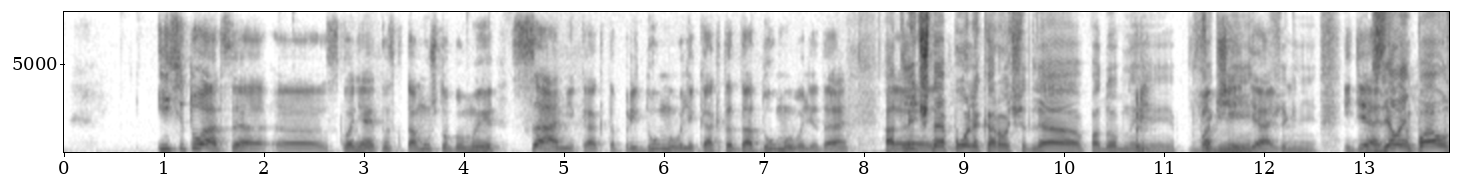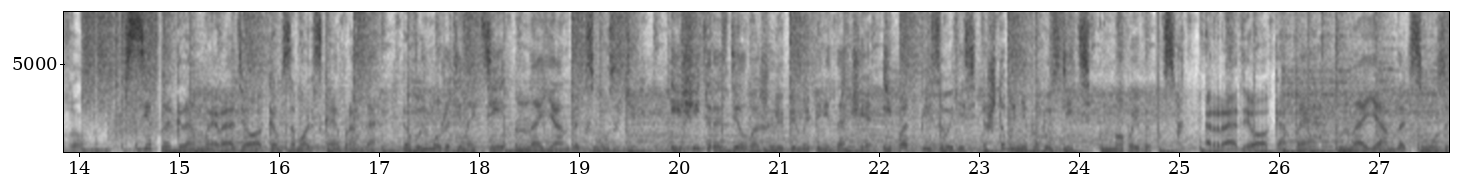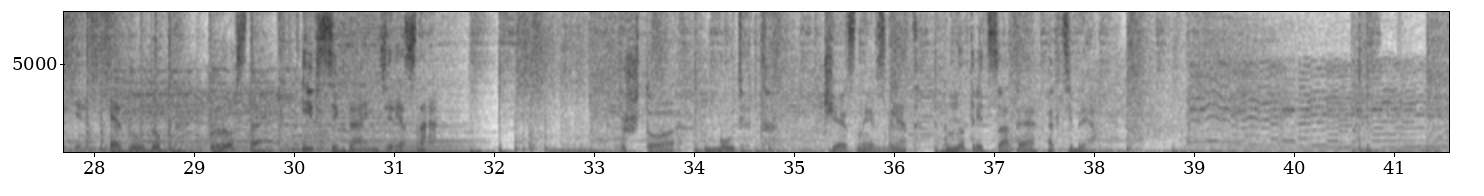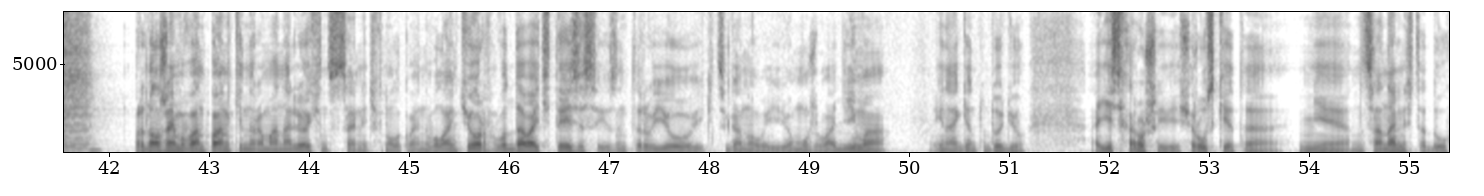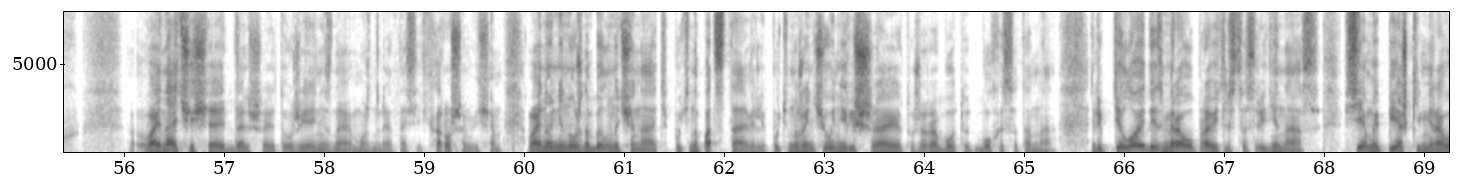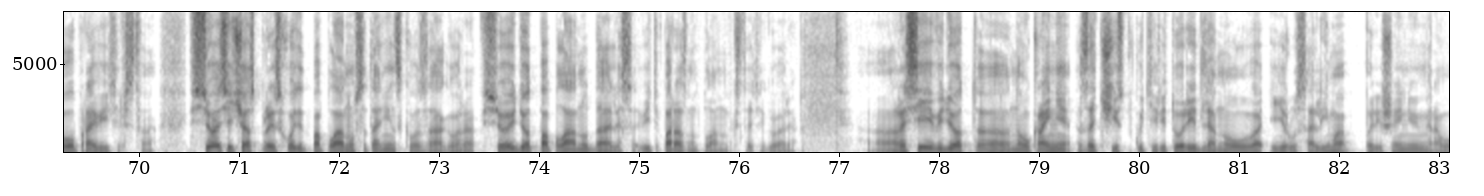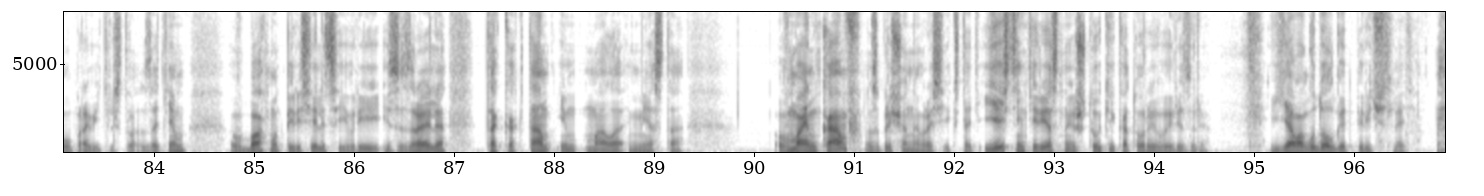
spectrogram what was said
И ситуация э, склоняет нас к тому, чтобы мы сами как-то придумывали, как-то додумывали, да. Отличное э, поле, короче, для подобной при... фигни. Вообще идеально. фигни. идеально. Сделаем паузу. Все программы радио Комсомольская правда вы можете найти на Яндекс Музыке. ищите раздел вашей любимой передачи и подписывайтесь, чтобы не пропустить новый выпуск. Радио КП на Яндекс Музыке. Это удобно, просто и всегда интересно. Что будет? Честный взгляд на 30 октября. Продолжаем Иван Панкин и Роман Алехин, социальный технолог, военный волонтер. Вот давайте тезисы из интервью Вики Цыгановой и ее мужа Вадима иноагенту Дудю. Есть хорошие вещи. Русский — это не национальность, а дух. Война очищает дальше. Это уже, я не знаю, можно ли относить к хорошим вещам. Войну не нужно было начинать. Путина подставили. Путин уже ничего не решает. Уже работают Бог и сатана. Рептилоиды из мирового правительства среди нас. Все мы пешки мирового правительства. Все сейчас происходит по плану сатанинского заговора. Все идет по плану Далиса. Ведь по разным планам, кстати говоря. Россия ведет э, на Украине зачистку территорий для нового Иерусалима по решению мирового правительства. Затем в Бахмут переселятся евреи из Израиля, так как там им мало места. В Майнкамф, запрещенной в России, кстати, есть интересные штуки, которые вырезали. Я могу долго это перечислять.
